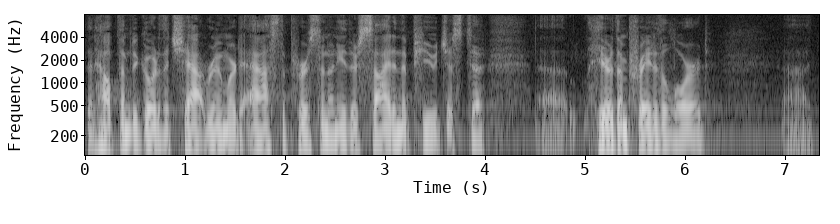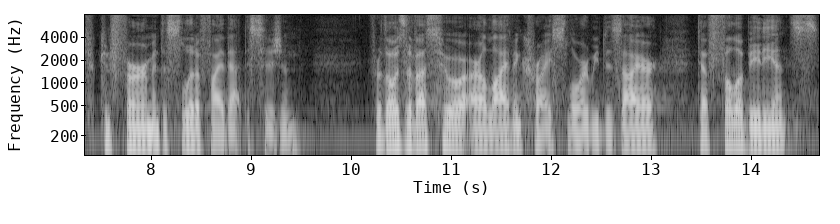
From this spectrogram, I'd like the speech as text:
then help them to go to the chat room or to ask the person on either side in the pew just to uh, hear them pray to the Lord uh, to confirm and to solidify that decision. For those of us who are alive in Christ, Lord, we desire to have full obedience,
